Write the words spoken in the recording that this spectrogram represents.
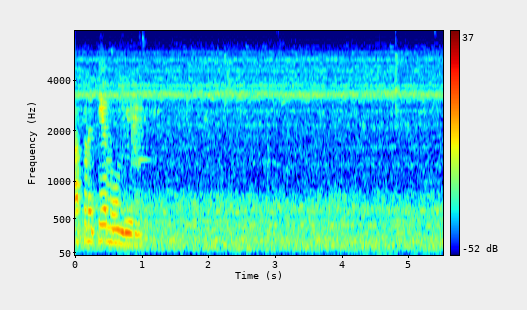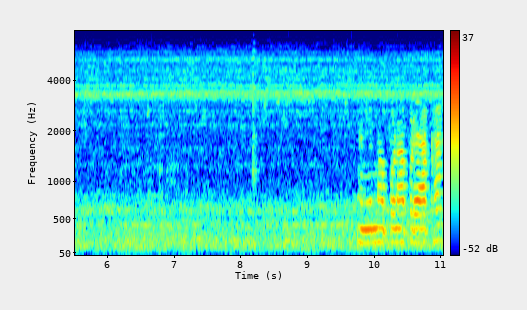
આપણે તેલ ઉમેર્યું અને એમાં પણ આપણે આખા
